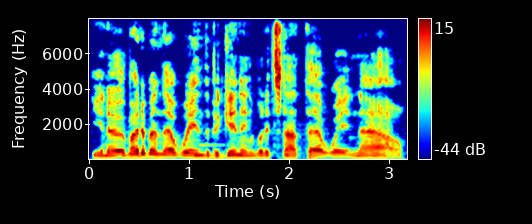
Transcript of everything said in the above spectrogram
You know, it might have been that way in the beginning, but it's not that way now.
